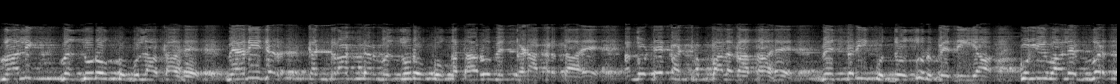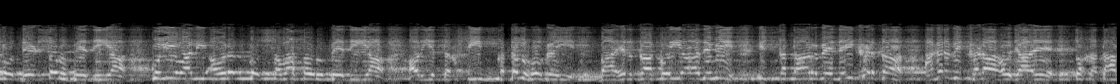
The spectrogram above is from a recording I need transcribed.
مالک مزدوروں کو بلاتا ہے۔ مینیجر، کنٹراکٹر مزدوروں کو قطاروں میں کھڑا کرتا ہے۔ انگوٹے کا ٹھپا لگاتا ہے۔ مستری کو دو سو روپے دیا، کلی والے مرد کو ڈیڑھ سو روپے دیا، کلی والی عورت کو سوا سو روپے دیا اور یہ تقسیم ختم ہو گئی۔ باہر کا کوئی آدمی اس قطار میں نہیں کھڑتا۔ اگر بھی کھڑا ہو جائے تو قطار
